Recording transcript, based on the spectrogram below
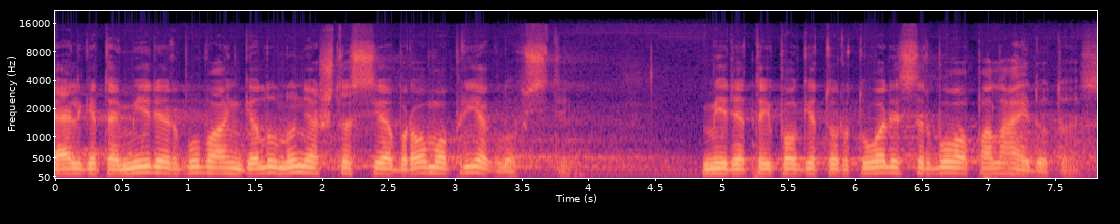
Elgeta mirė ir buvo angelų nuneštas į Abromo prieglopstį. Mirė taipogi turtuolis ir buvo palaidotas.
